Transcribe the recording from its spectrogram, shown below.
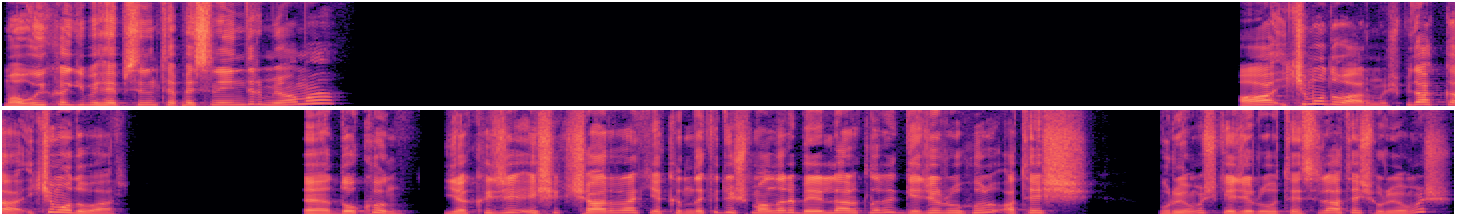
Mavuika gibi hepsinin tepesine indirmiyor ama Aa iki modu varmış. Bir dakika iki modu var. Ee, dokun. Yakıcı eşik çağırarak yakındaki düşmanları belirli aralıkları gece ruhu ateş vuruyormuş. Gece ruhu tesirli ateş vuruyormuş.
